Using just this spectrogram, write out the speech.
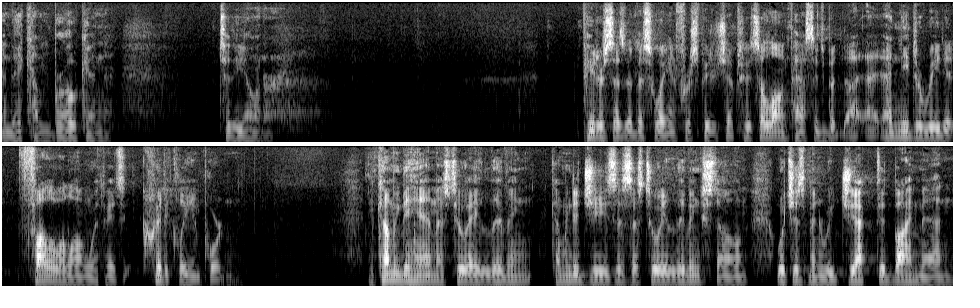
and they come broken to the owner. Peter says it this way in 1 Peter chapter 2. It's a long passage, but I, I need to read it. Follow along with me. It's critically important. And coming to him as to a living, coming to Jesus as to a living stone, which has been rejected by men,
